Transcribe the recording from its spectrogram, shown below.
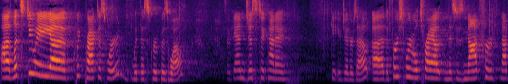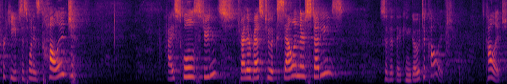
Uh, let's do a uh, quick practice word with this group as well. So, again, just to kind of get your jitters out, uh, the first word we'll try out, and this is not for, not for keeps, this one is college. High school students try their best to excel in their studies so that they can go to college. College.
